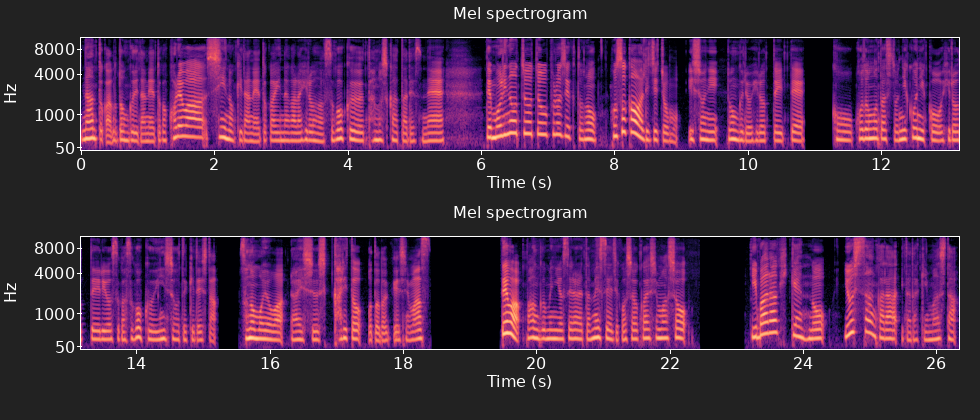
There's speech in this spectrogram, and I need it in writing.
なんとかのどんぐりだねとかこれは C の木だねとか言いながら拾うのはすごく楽しかったですね。で森の町長プロジェクトの細川理事長も一緒にどんぐりを拾っていてこう子どもたちとニコニコを拾っている様子がすごく印象的でした。その模様は来週しっかりとお届けします。では番組に寄せられたメッセージご紹介しましょう。茨城県のよしさんからいただきました。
